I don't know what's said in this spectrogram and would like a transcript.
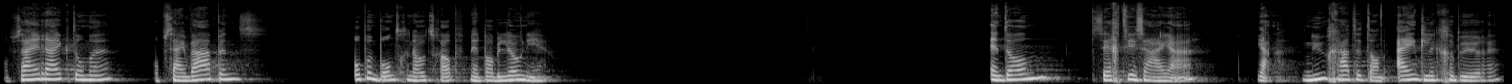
op zijn rijkdommen, op zijn wapens, op een bondgenootschap met Babylonië. En dan zegt Jezaja, ja, nu gaat het dan eindelijk gebeuren.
